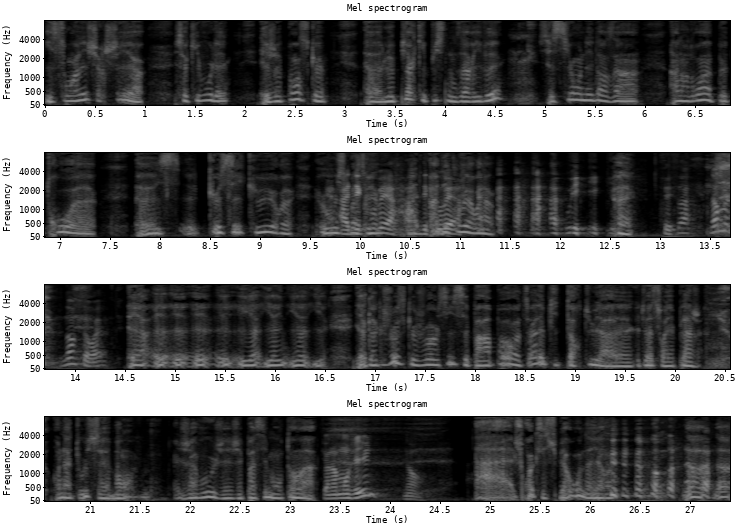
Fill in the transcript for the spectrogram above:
ils sont allés chercher euh, ce qu'ils voulaient. Et je pense que le pire qui puisse nous arriver, c'est si on est dans un, un endroit un peu trop que sécure, où il se À passe rien. découvert, à À découvert. découvert, voilà. Ah oui. Ouais. C'est ça. Non, mais, non, c'est vrai. Et euh, et il y a, il y, a, il y, a, il y a quelque chose que je vois aussi, c'est par rapport, tu vois, les petites tortues là, que tu vois sur les plages. On a tous, euh, bon, j'avoue, j'ai j'ai passé mon temps à, Tu en as mangé une? Non. Ah, je crois que c'est super bon d'ailleurs. non, non,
